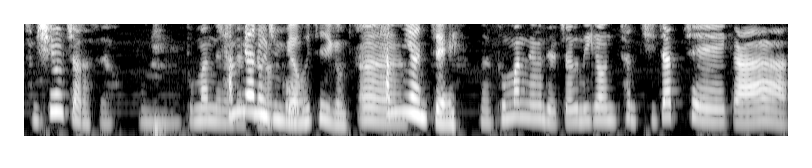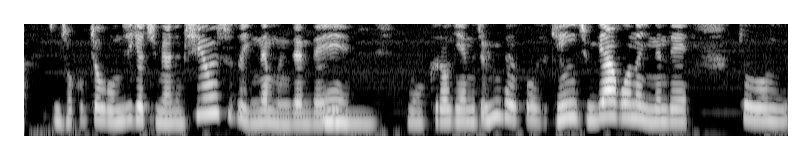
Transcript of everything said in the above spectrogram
참 쉬울 줄 알았어요. 음, 돈만 내면 될줄 3년을 알았고. 준비하고 있지, 지금. 예, 3년째. 네, 돈만 내면 될 줄 알고 근데 이건 참 지자체가 좀 적극적으로 움직여주면 좀 쉬울 수도 있는 문제인데 음. 뭐 그러기에는 좀 힘들고 개인이 준비하고는 있는데 좀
